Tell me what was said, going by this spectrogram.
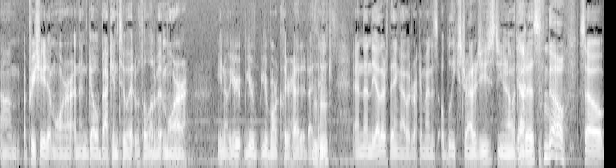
um, appreciate it more and then go back into it with a little bit more you know you're you're you're more clear headed I Mhm. think and then the other thing I would recommend is oblique strategies. Do you know what that Yeah. is? no. So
